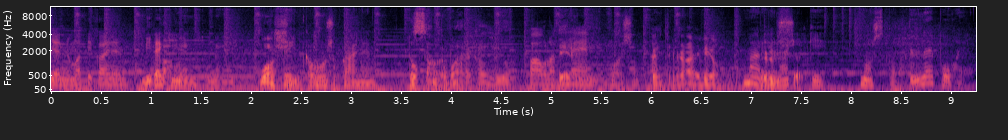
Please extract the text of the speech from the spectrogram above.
Jenny Matikainen, Mika Peking. Hentunen, Riikka Washington. Uusukainen, Sampo Tukholma. Paula Vileen. Washington. Petri Raivio, Mari Bryssel. Näkki, Moskova. Yle Puhe.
